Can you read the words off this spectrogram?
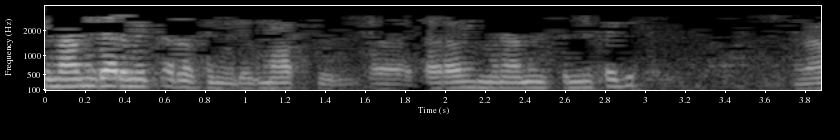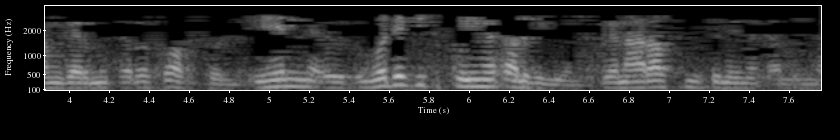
ኢማም ጋር መጨረስ ነው ደግሞ አፍቶል ተራዊ ምናምን ስንሰግድ ኢማም ጋር መጨረሱ አፍቶል ነው። ይሄን ወደፊት እኮ ይመጣል ብዬ ነው። ገና ራሱ እንትን ይመጣል እና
